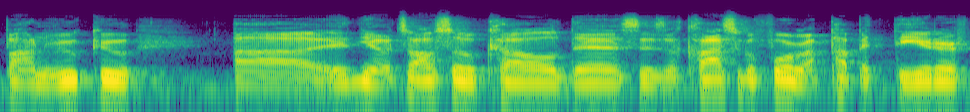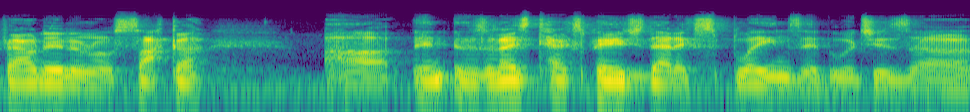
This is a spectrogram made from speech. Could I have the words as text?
Banraku, uh, you know, it's also called this is a classical form of puppet theater founded in Osaka. Uh, and there's a nice text page that explains it, which is uh,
